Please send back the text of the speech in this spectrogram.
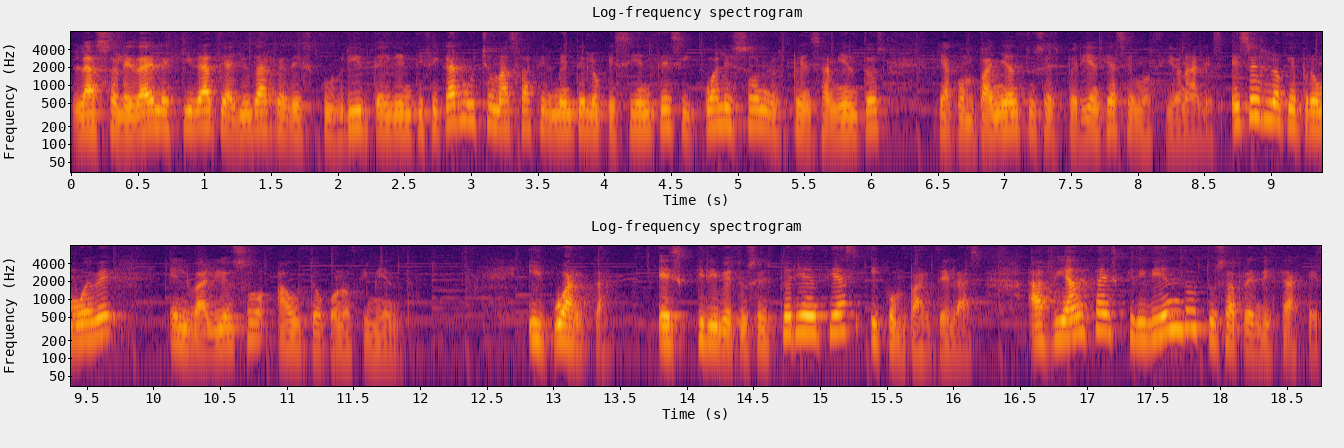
La soledad elegida te ayuda a redescubrirte, a identificar mucho más fácilmente lo que sientes y cuáles son los pensamientos que acompañan tus experiencias emocionales. Eso es lo que promueve el valioso autoconocimiento. Y cuarta, escribe tus experiencias y compártelas. Afianza escribiendo tus aprendizajes,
